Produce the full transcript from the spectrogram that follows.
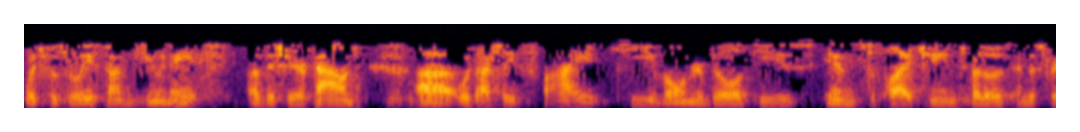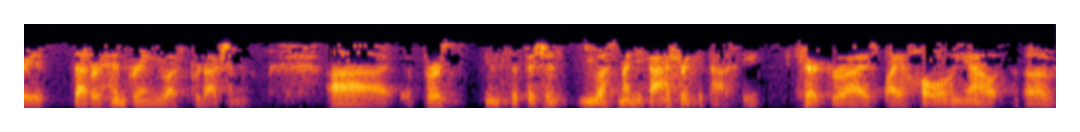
which was released on June 8th of this year, found uh, was actually five key vulnerabilities in supply chains for those industries that are hindering U.S. production. Uh, first, insufficient U.S. manufacturing capacity, characterized by hollowing out of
